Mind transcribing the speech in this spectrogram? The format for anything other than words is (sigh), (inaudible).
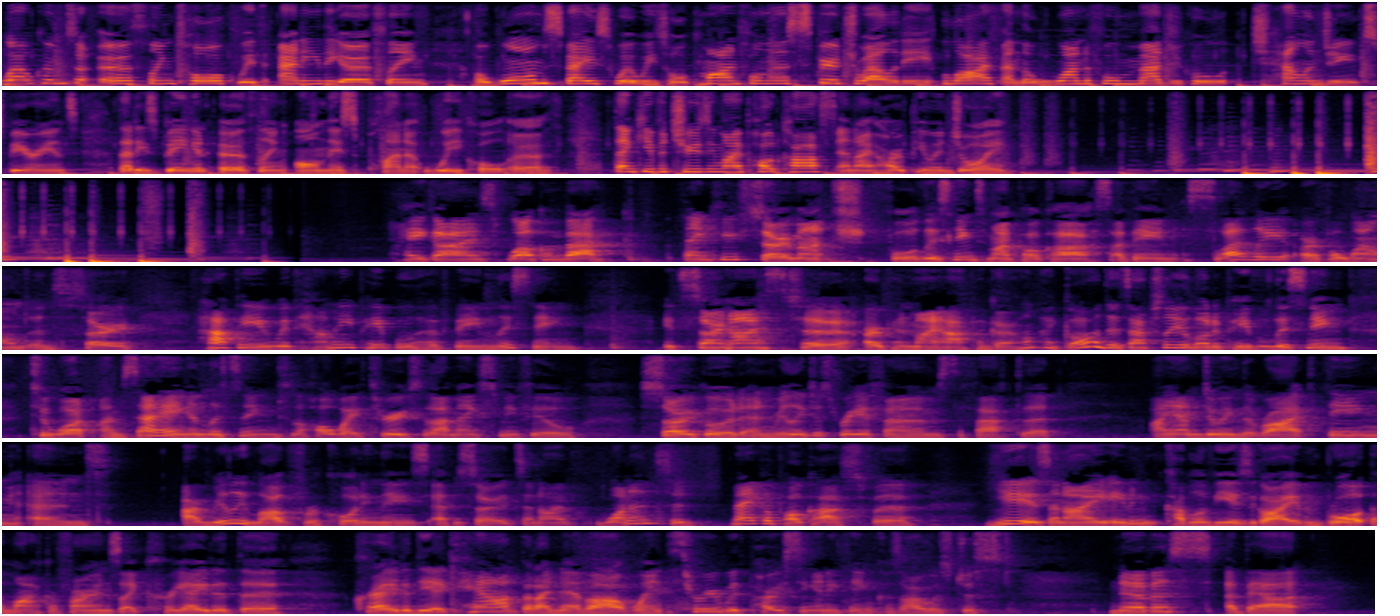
welcome to Earthling Talk with Annie the Earthling, a warm space where we talk mindfulness, spirituality, life, and the wonderful, magical, challenging experience that is being an Earthling on this planet we call Earth. Thank you for choosing my podcast, and I hope you enjoy. Hey guys, welcome back. Thank you so much for listening to my podcast. I've been slightly overwhelmed and so happy with how many people have been listening. It's so nice to open my app and go, oh my God, there's actually a lot of people listening to what I'm saying and listening to the whole way through. So that makes me feel so good and really just reaffirms the fact that I am doing the right thing and I really love recording these episodes and I've wanted to make a podcast for years and I even a couple of years ago I even brought the microphones like created the created the account, but I never went through with posting anything because I was just nervous about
